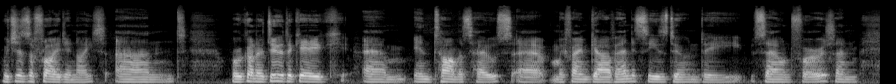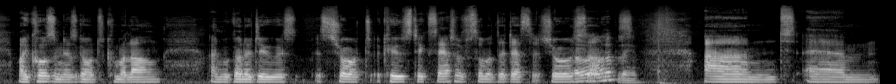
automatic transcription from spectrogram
which is a Friday night, and we're going to do the gig um, in Thomas House. Uh, my friend Gav Hennessy is doing the sound for it, and my cousin is going to come along, and we're going to do a short acoustic set of some of the Desolate Shores Oh, songs, lovely. and um,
